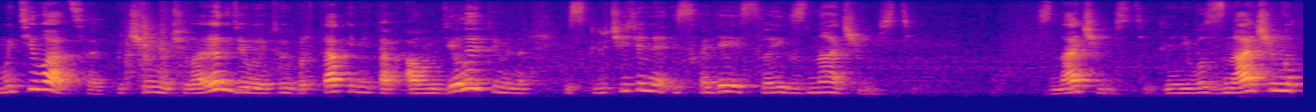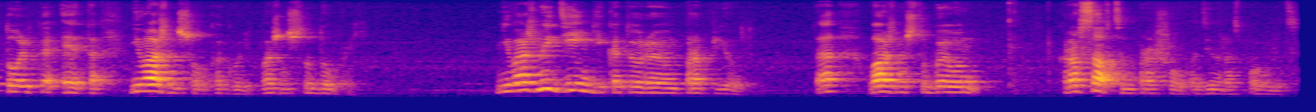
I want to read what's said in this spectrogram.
Мотивация, почему человек делает выбор так и не так, а он делает именно исключительно исходя из своих значимостей. Значимости. Для него значимо только это. Не важно, что алкоголик, важно, что добрый. Не важны деньги, которые он пропьет. Да? Важно, чтобы он красавцем прошел один раз по улице.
